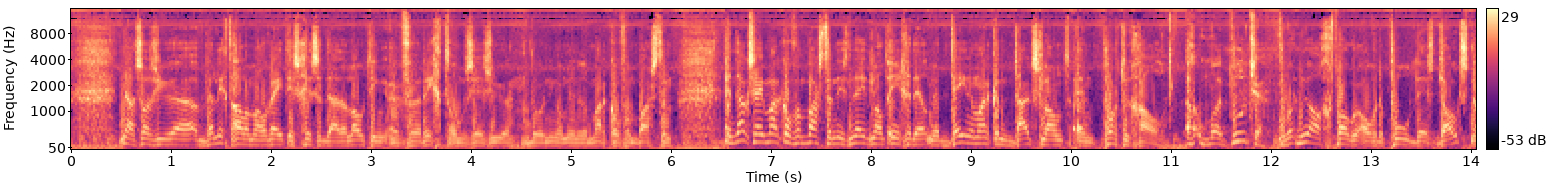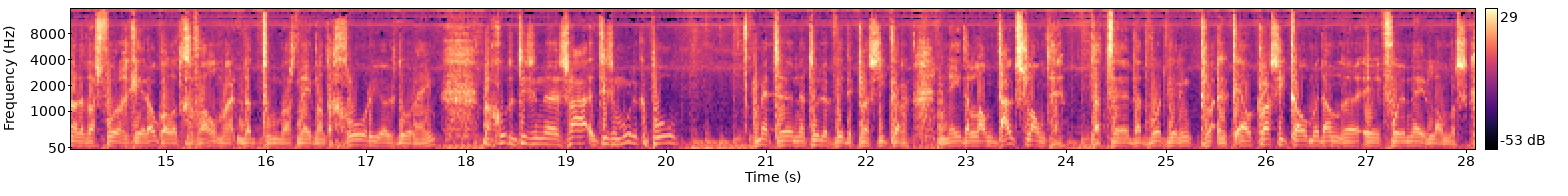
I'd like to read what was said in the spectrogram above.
Nou, zoals u eh, wellicht allemaal weet is gisteren daar de loting eh, verricht om 6 uur door niemand minder dan Marco van Basten. En dankzij Marco van Basten is Nederland ingedeeld met Denemarken, Duitsland en Portugal. Oh, mooi poeltje. Er wordt nu al gesproken over de pool des doods. Nou, dat was vorige keer ook al het geval, maar dat, toen was Nederland er glorieus doorheen. Maar goed, het is een, eh, zwaar, het is een moeilijke pool. Met eh, natuurlijk weer de klassieker Nederland-Duitsland. Dat, eh, dat wordt weer een kla El Clasico, dan eh, voor de Nederlanders.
